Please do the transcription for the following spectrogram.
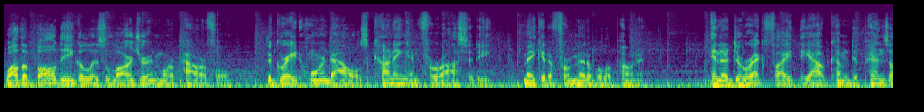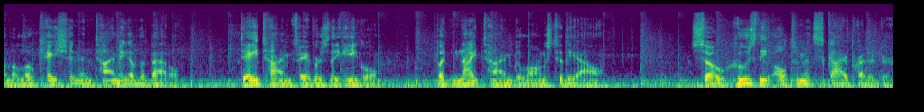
While the bald eagle is larger and more powerful, the great horned owl's cunning and ferocity make it a formidable opponent. In a direct fight, the outcome depends on the location and timing of the battle. Daytime favors the eagle, but nighttime belongs to the owl. So who's the ultimate sky predator?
